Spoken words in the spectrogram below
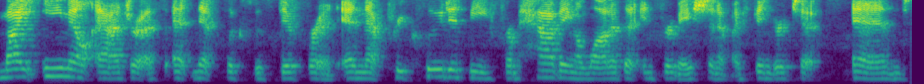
my email address at Netflix was different, and that precluded me from having a lot of that information at my fingertips. And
